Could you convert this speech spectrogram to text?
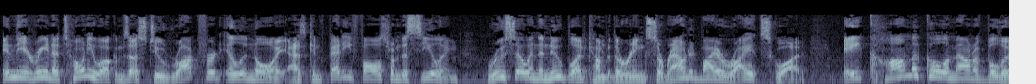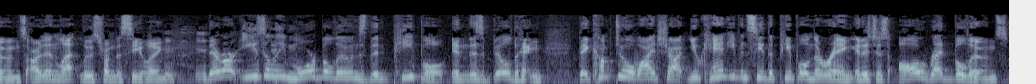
In the arena, Tony welcomes us to Rockford, Illinois, as confetti falls from the ceiling. Russo and the New Blood come to the ring, surrounded by a riot squad. A comical amount of balloons are then let loose from the ceiling. there are easily more balloons than people in this building. They come to a wide shot. You can't even see the people in the ring. It is just all red balloons.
